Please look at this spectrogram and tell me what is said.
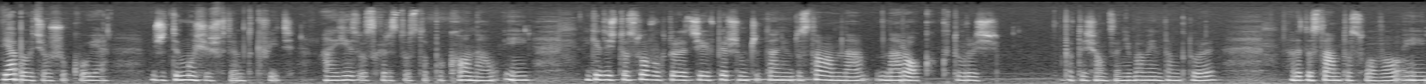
Diabeł Cię oszukuje, że Ty musisz w tym tkwić, a Jezus Chrystus to pokonał. I, i kiedyś to słowo, które dzisiaj w pierwszym czytaniu dostałam na, na rok, któryś 2000, nie pamiętam który, ale dostałam to słowo i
